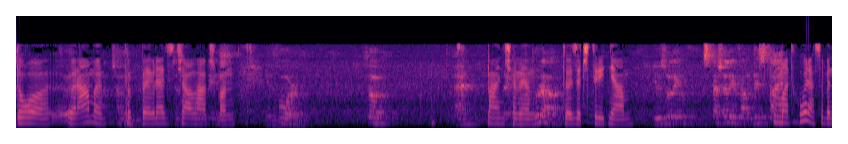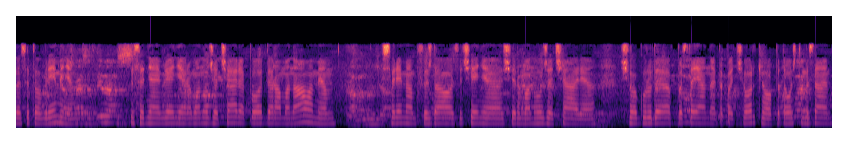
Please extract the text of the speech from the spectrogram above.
до Рамы появляется Чалакшман. Панчами, то есть за четыре дня. В Мадхуре, особенно с этого времени, со дня явления Рамануджачаря до Раманавами, все время обсуждалось учение Ширамануджачаря. Шила Гурудев постоянно это подчеркивал, потому что мы знаем,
